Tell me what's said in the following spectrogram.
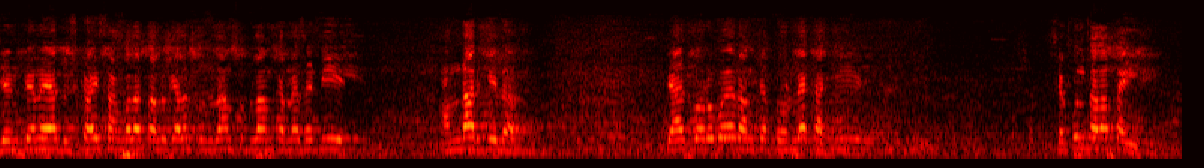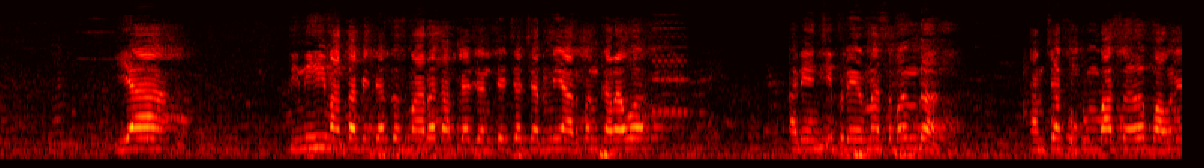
जनतेनं या दुष्काळी सांगोला तालुक्याला सुजलाम सुफलाम करण्यासाठी आमदार केलं त्याचबरोबर आमच्या थोरल्या काकी शकुंतलाताई या तिन्ही मातापित्याचं स्मारक आपल्या जनतेच्या चरणी अर्पण करावं आणि यांची प्रेरणा संबंध आमच्या कुटुंबासह पाहुणे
